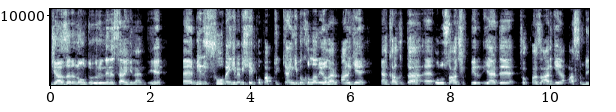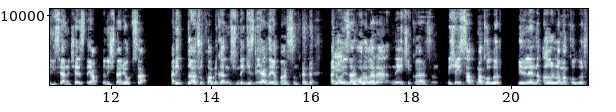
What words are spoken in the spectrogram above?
cihazların olduğu, ürünlerin sergilendiği e, bir şube gibi bir şey. Pop-up dükkan gibi kullanıyorlar. Arge yani kalkıp da e, ulusa açık bir yerde çok fazla arge yapmazsın bilgisayarın içerisinde yaptığın işler yoksa. Hani daha çok fabrikanın içinde gizli yerde yaparsın. hani o yüzden oralara ne için koyarsın? Bir şey satmak olur. Birilerini ağırlamak olur.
